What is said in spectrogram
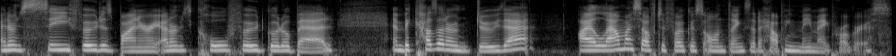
I don't see food as binary. I don't call food good or bad. And because I don't do that, I allow myself to focus on things that are helping me make progress.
